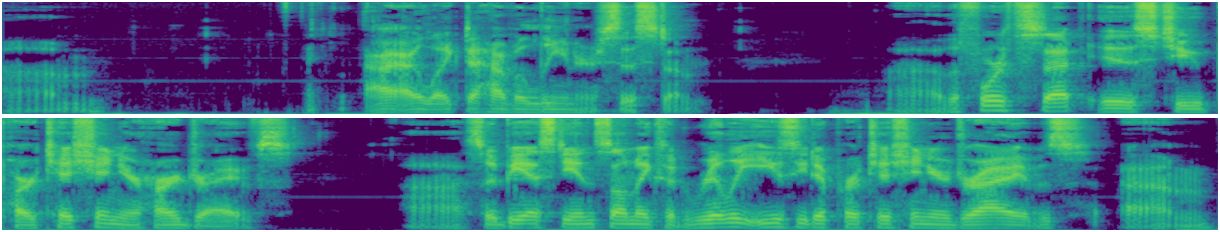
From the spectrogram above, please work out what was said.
Um, I, I like to have a leaner system. Uh, the fourth step is to partition your hard drives. Uh, so BSD install makes it really easy to partition your drives. Um,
